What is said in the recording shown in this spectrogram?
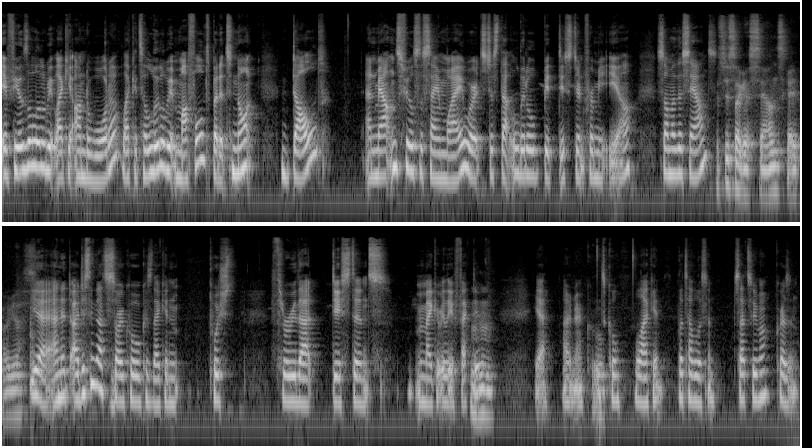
it feels a little bit like you're underwater. Like it's a little bit muffled, but it's not dulled. And mountains feels the same way, where it's just that little bit distant from your ear. Some of the sounds. It's just like a soundscape, I guess. Yeah, and it, I just think that's so cool because they can push through that distance and make it really effective. Mm-hmm. Yeah, I don't know. It's cool. I like it. Let's have a listen. Satsuma Crescent.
